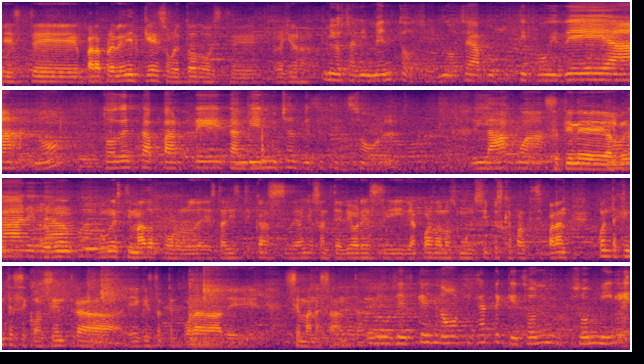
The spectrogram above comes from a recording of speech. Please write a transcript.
Este, para prevenir qué, sobre todo, este, Los alimentos, no sea pues, tifoidea, ¿no? Toda esta parte, también muchas veces el sol, el agua. ¿Se tiene algún, algún, estimado por estadísticas de años anteriores y de acuerdo a los municipios que participarán? ¿Cuánta gente se concentra en esta temporada de Semana Santa? Pues es que no, fíjate que son, son miles.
